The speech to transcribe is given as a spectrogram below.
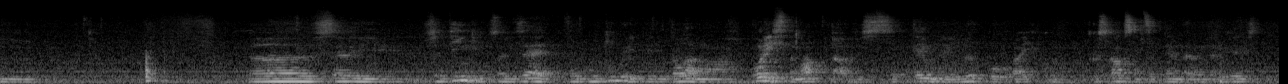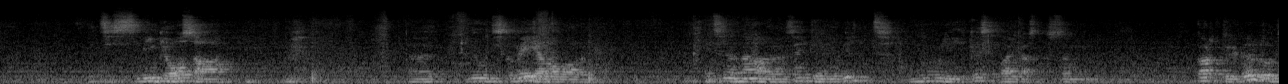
mm, äh, see oli, see tingimus oli see, et kultuurid pidid olema koristamata siis septembri lõpu paiku, kas kakskümmend september või midagi sellist. et siis mingi osa jõudis ka meie lauale et siin on näha sentineli pilt juuli keskpaigast, kus on kartulipõllud,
